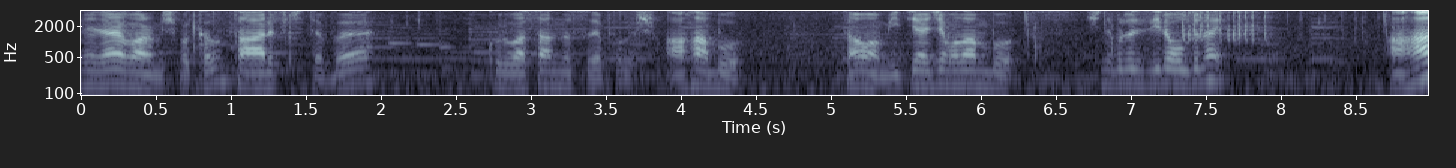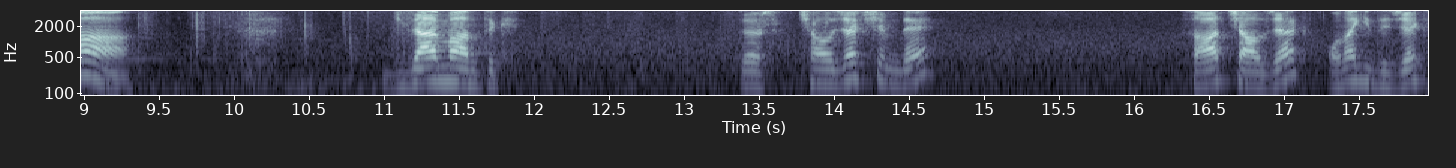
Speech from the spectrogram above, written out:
Neler varmış bakalım. Tarif kitabı. Kruvasan nasıl yapılır? Aha bu. Tamam ihtiyacım olan bu. Şimdi burada zil olduğunu... Aha! Güzel mantık. Dur. Çalacak şimdi. Saat çalacak. Ona gidecek.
